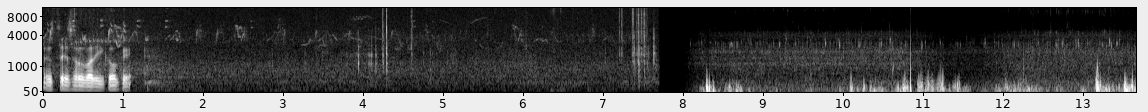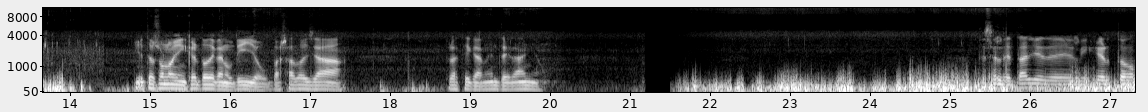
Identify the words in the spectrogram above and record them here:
Este es el baricoque. Y estos son los injertos de canutillo, pasados ya prácticamente el año. Este es el detalle del injerto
